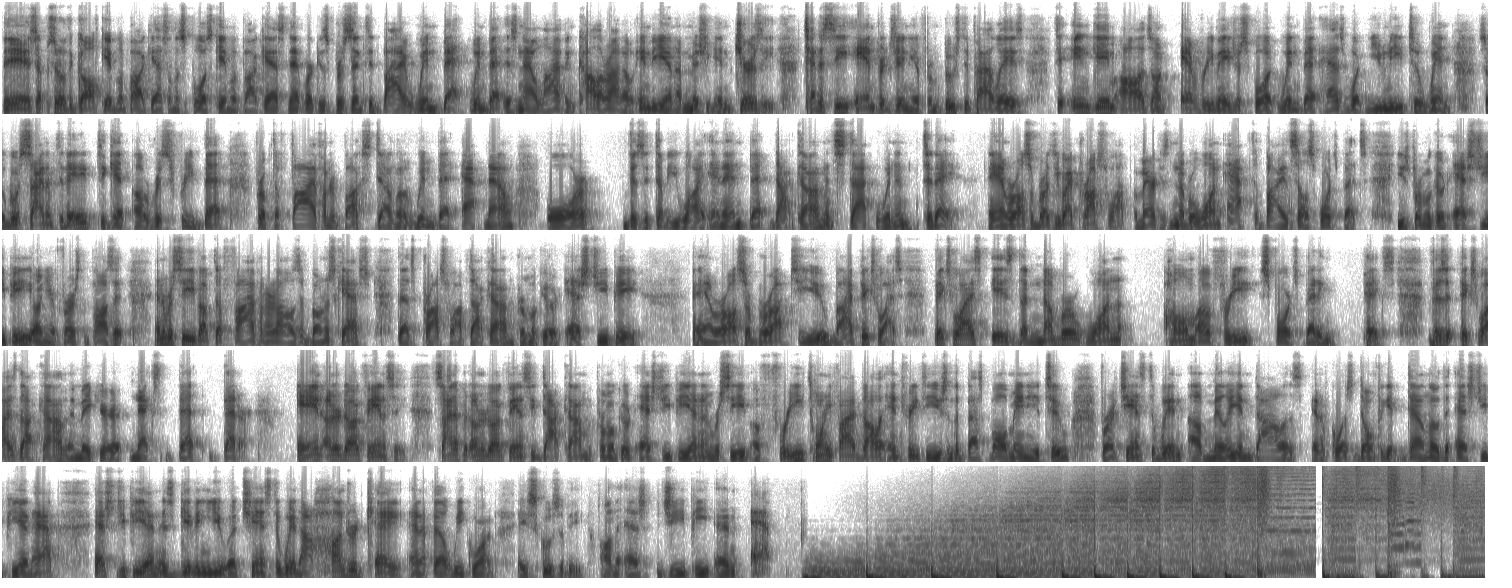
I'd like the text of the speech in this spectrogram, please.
This episode of the Golf Gambling Podcast on the Sports Gambling Podcast Network is presented by WynnBET. WynnBET is now live in Colorado, Indiana, Michigan, Jersey, Tennessee, and Virginia. From boosted parlays to in-game odds on every major sport, WynnBET has what you need to win. So go sign up today to get a risk-free bet for up to 500 bucks. Download WynnBET app now or visit wynnbet.com and start winning today. And we're also brought to you by PropSwap, America's number one app to buy and sell sports bets. Use promo code SGP on your first deposit and receive up to $500 in bonus cash. That's PropSwap.com, promo code SGP. And we're also brought to you by PicksWise. PicksWise is the number one home of free sports betting picks. Visit PicksWise.com and make your next bet better and Underdog Fantasy. Sign up at UnderdogFantasy.com with promo code SGPN and receive a free $25 entry to use in the Best Ball Mania 2 for a chance to win a million dollars. And of course, don't forget to download the SGPN app. SGPN is giving you a chance to win 100K NFL Week 1 exclusively on the SGPN app.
